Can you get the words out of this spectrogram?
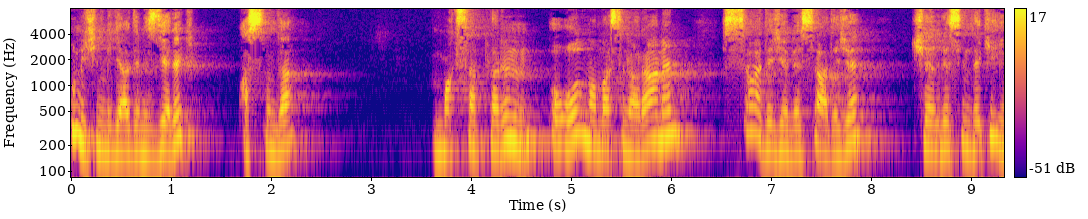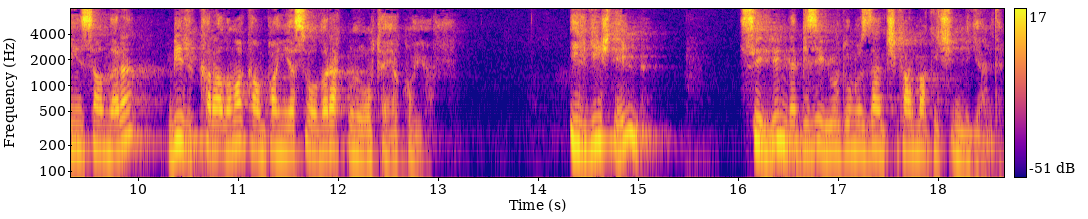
Bunun için mi geldiniz diyerek aslında maksatların o olmamasına rağmen sadece ve sadece çevresindeki insanlara bir karalama kampanyası olarak bunu ortaya koyuyor. İlginç değil mi? Sihrinle bizi yurdumuzdan çıkarmak için mi geldin?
